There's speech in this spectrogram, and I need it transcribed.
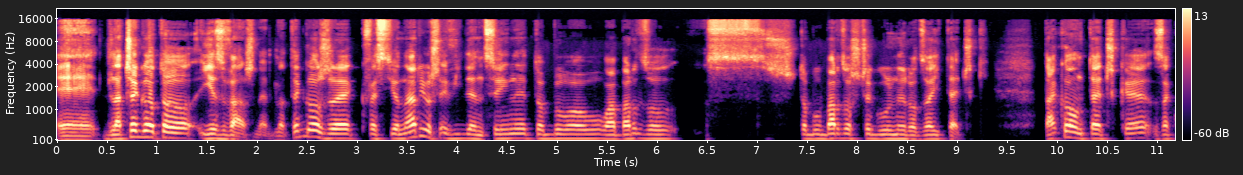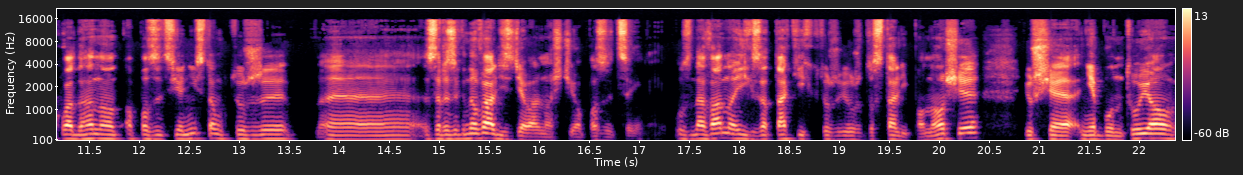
E, dlaczego to jest ważne? Dlatego, że kwestionariusz ewidencyjny to, było bardzo, to był bardzo szczególny rodzaj teczki. Taką teczkę zakładano opozycjonistom, którzy zrezygnowali z działalności opozycyjnej. Uznawano ich za takich, którzy już dostali po nosie, już się nie buntują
